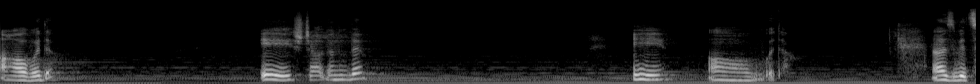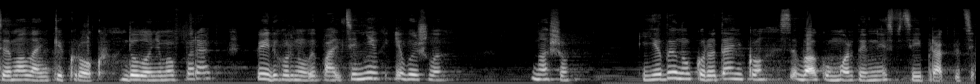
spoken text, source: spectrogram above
А видих. І ще один вдих. І видих. Звідси маленький крок долонями вперед. Підгорнули пальці ніг і вийшли нашу єдину коротеньку собаку морди вниз в цій практиці.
